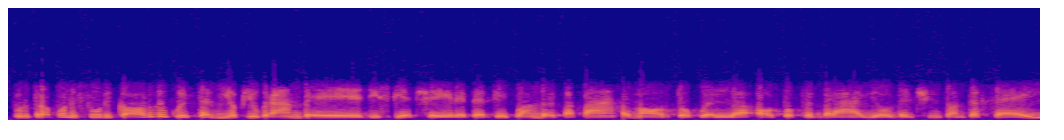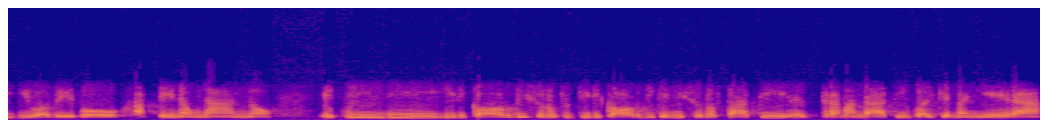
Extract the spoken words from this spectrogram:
Purtroppo nessun ricordo e questo è il mio più grande dispiacere perché quando il papà è morto quel 8 febbraio del 56 io avevo appena un anno e quindi i ricordi sono tutti ricordi che mi sono stati eh, tramandati in qualche maniera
